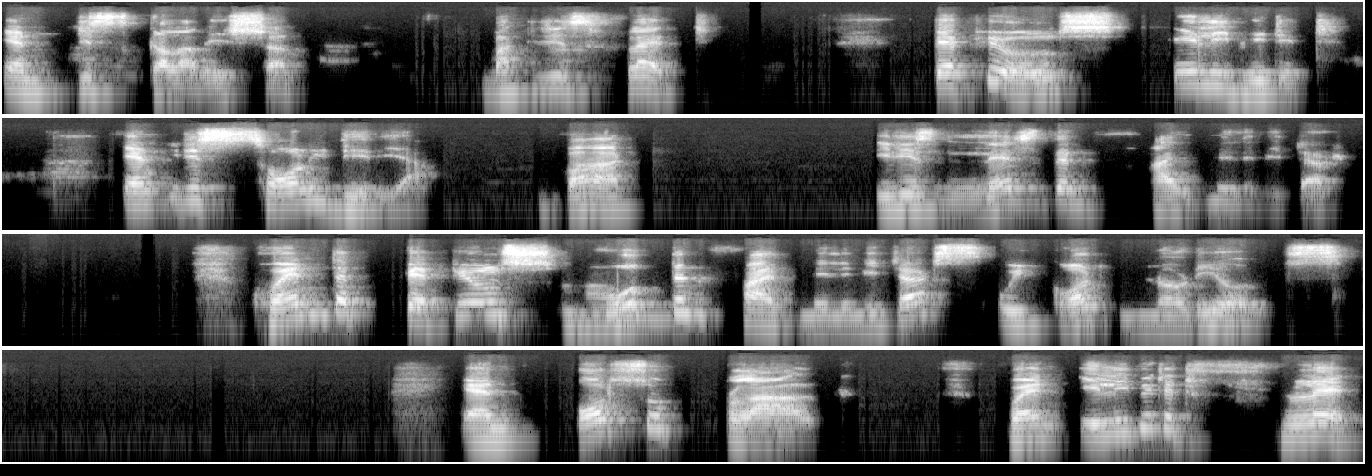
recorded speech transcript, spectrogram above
and discoloration, but it is flat papules elevated and it is solid area, but it is less than five millimeter. When the papules more than five millimeters, we call nodules. And also plaque, when elevated flat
